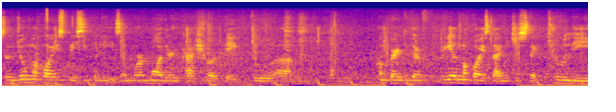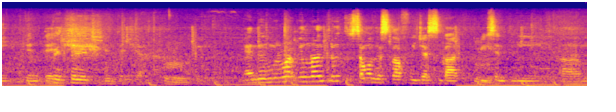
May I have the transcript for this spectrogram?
so Joe McCoy's basically is a more modern casual take to um, compared to the real McCoy's line, which is like truly vintage. Vintage. Vintage, yeah. Mm. And then we'll, run- we'll run through some of the stuff we just got recently. Um,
